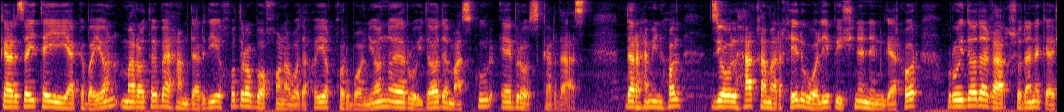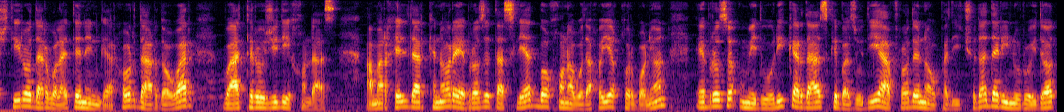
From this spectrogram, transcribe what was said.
کرزی طی یک بیان مراتب همدردی خود را با خانواده های قربانیان رویداد مذکور ابراز کرده است. در همین حال ضیاءالحق امرخیل والی پیشین ننگرهار رویداد غرق شدن کشتی را در ولایت ننگرهار دردآور و تراژدی خوانده است. امرخیل در کنار ابراز تسلیت با خانواده های قربانیان ابراز امیدواری کرده است که به زودی افراد ناپدید شده در این رویداد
